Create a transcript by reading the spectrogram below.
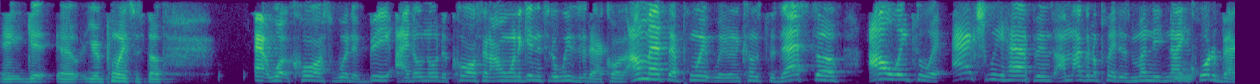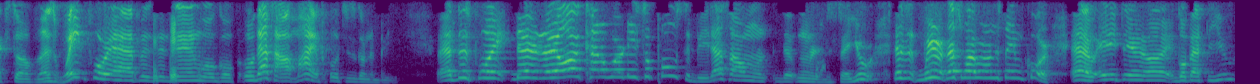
and get uh, your points and stuff. At what cost would it be? I don't know the cost, and I don't want to get into the weeds of that cost. I'm at that point where when it comes to that stuff, I'll wait till it actually happens. I'm not going to play this Monday night Mm. quarterback stuff. Let's wait for it happens, and then we'll go. Well, that's how my approach is going to be. At this point, they're they are kind of where they're supposed to be. That's how I want, wanted to say. You're that's we're that's why we're on the same court. Uh, anything? Uh, go back to you.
